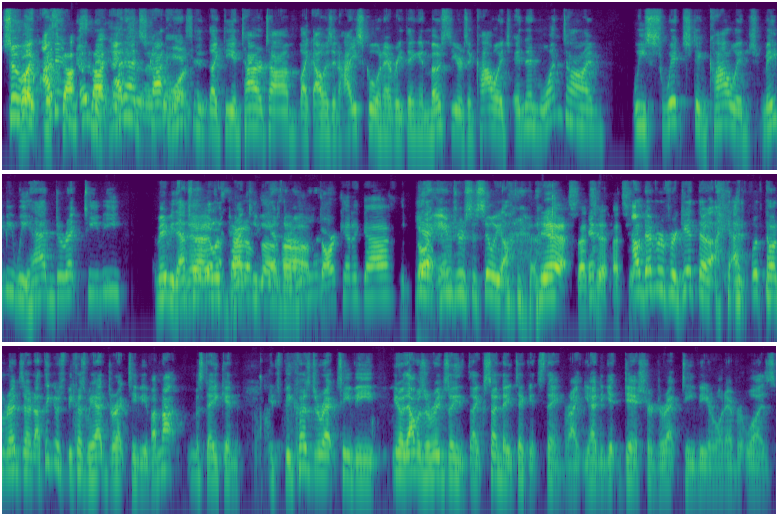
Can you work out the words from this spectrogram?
So But- like I didn't Scott- know Scott that. I'd had Scott one. Hansen like the entire time like I was in high school and everything and most years in college. And then one time we switched in college. Maybe we had direct TV. Maybe that's yeah, what it was kind direct of TV the has their uh, own dark-headed guy. The Yeah, Andrew Siciliano. Yes, that's And it. That's it. I'll never forget though. I, I flipped on Red Zone. I think it was because we had Direct TV. If I'm not mistaken, it's because Direct TV. You know that was originally like Sunday tickets thing, right? You had to get Dish or Direct TV or whatever it was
